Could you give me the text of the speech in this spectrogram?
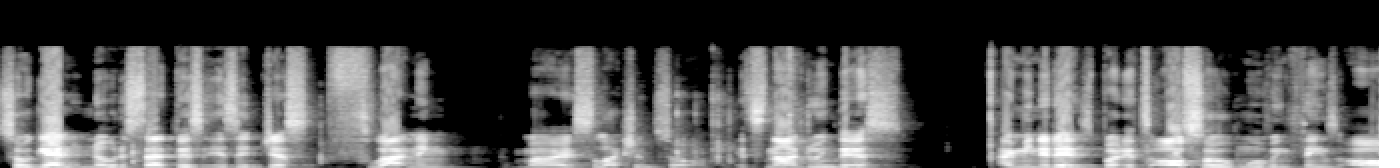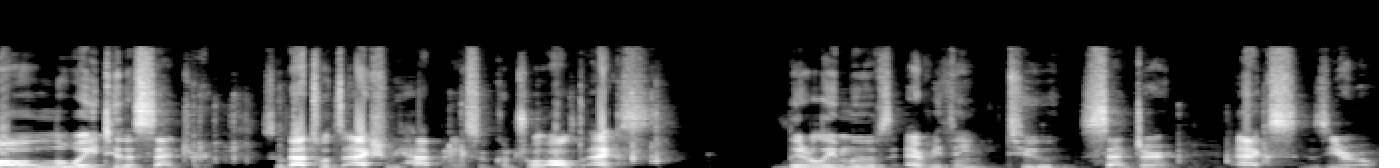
So again, notice that this isn't just flattening my selection. So it's not doing this. I mean, it is, but it's also moving things all the way to the center. So that's what's actually happening. So Control Alt X literally moves everything to center X zero.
